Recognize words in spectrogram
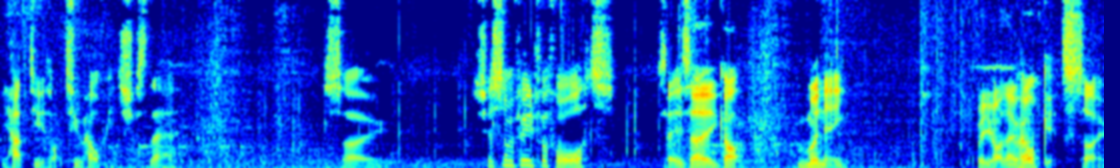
you had to use like two health kits just there. So it's just some food for thought. So it's uh, you got money, but you got no health kits. So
